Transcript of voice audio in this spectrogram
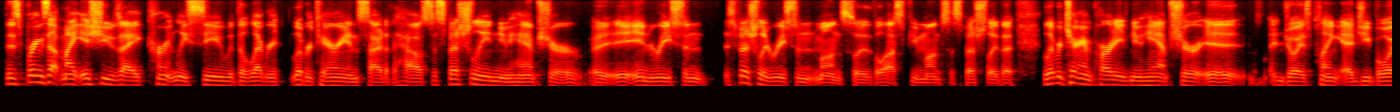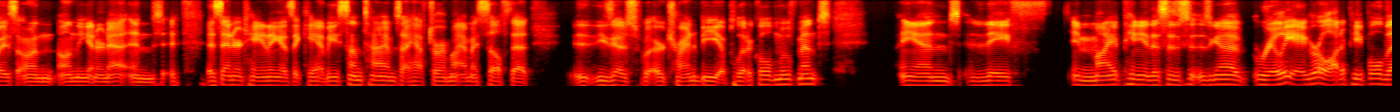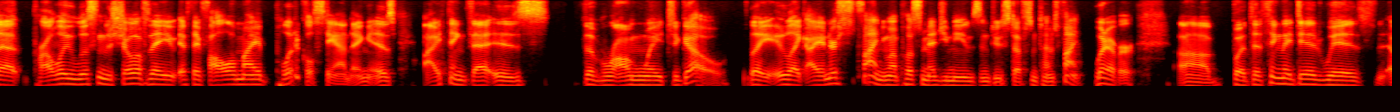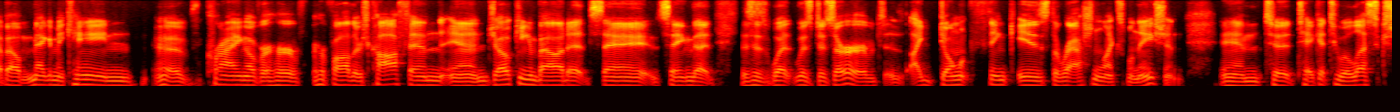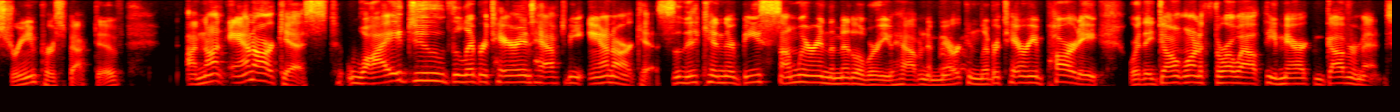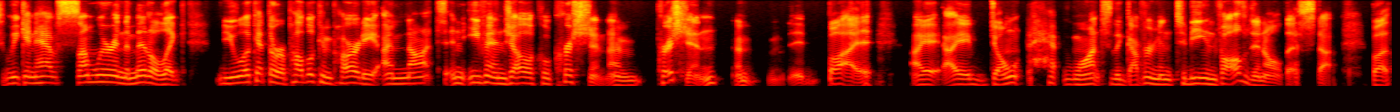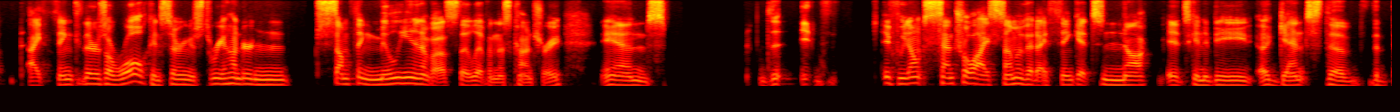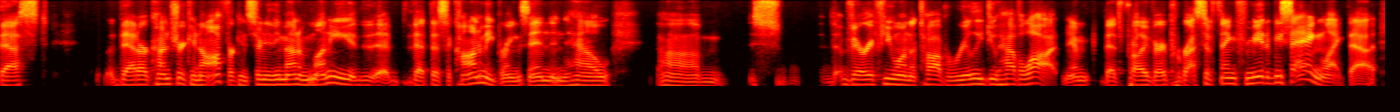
this brings up my issues I currently see with the liber- libertarian side of the house, especially in New Hampshire uh, in recent, especially recent months, so the last few months, especially. The Libertarian Party of New Hampshire is, enjoys playing edgy boys on on the internet, and as entertaining as it can be, sometimes I have to remind myself that uh, these guys are trying to be a political movement, and they in my opinion, this is, is going to really anger a lot of people that probably listen to the show if they if they follow my political standing. Is I think that is the wrong way to go. Like, like I understand. Fine, you want to post some edgy memes and do stuff sometimes. Fine, whatever. Uh, but the thing they did with about Meghan McCain uh, crying over her her father's coffin and joking about it, saying saying that this is what was deserved, I don't think is the rational explanation. And to take it to a less extreme perspective I'm not an anarchist. Why do the libertarians have to be anarchists? So that, can there be somewhere in the middle where you have an American Libertarian Party where they don't want to throw out the American government? We can have somewhere in the middle. Like you look at the Republican Party, I'm not an evangelical Christian. I'm Christian, I'm, but I, I don't ha- want the government to be involved in all this stuff, but I think there's a role considering there's 300 something million of us that live in this country. And the, it, if we don't centralize some of it, I think it's not, it's going to be against the, the best that our country can offer concerning the amount of money that, that this economy brings in and how, um, very few on the top really do have a lot. And that's probably a very progressive thing for me to be saying like that.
